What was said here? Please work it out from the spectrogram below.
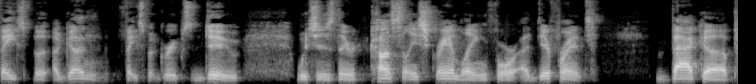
Facebook, a gun Facebook groups do, which is they're constantly scrambling for a different backup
